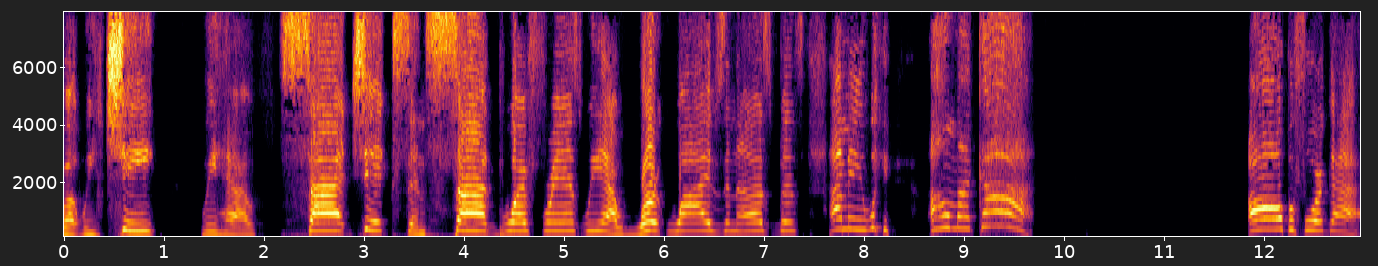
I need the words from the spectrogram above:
but we cheat. We have side chicks and side boyfriends. We have work wives and husbands. I mean, we, oh my God. All before God.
